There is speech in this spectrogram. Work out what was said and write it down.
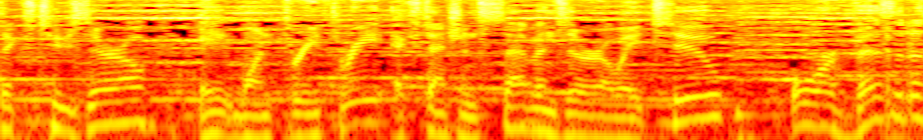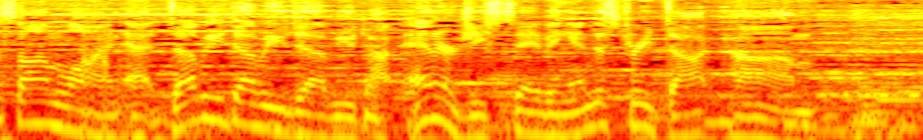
888-620-8133, extension 7082, or visit us online at www.energysavingindustry.com.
